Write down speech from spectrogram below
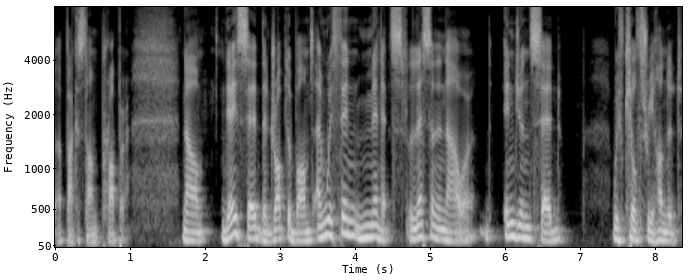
uh, Pakistan proper. Now, they said they dropped the bombs, and within minutes, less than an hour, the Indians said, We've killed 300,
